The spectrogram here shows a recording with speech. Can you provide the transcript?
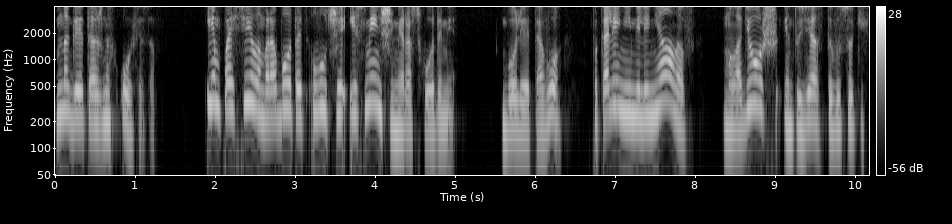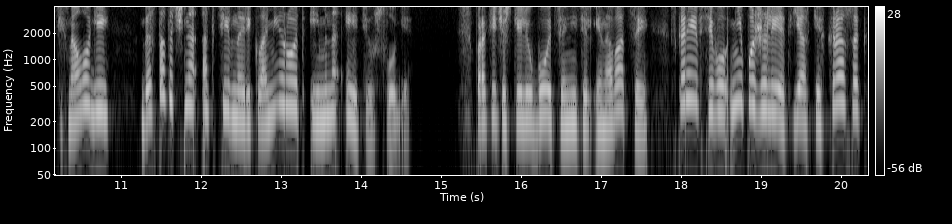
многоэтажных офисов. Им по силам работать лучше и с меньшими расходами. Более того, поколение миллениалов, молодежь, энтузиасты высоких технологий — достаточно активно рекламируют именно эти услуги. Практически любой ценитель инноваций, скорее всего, не пожалеет ярких красок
